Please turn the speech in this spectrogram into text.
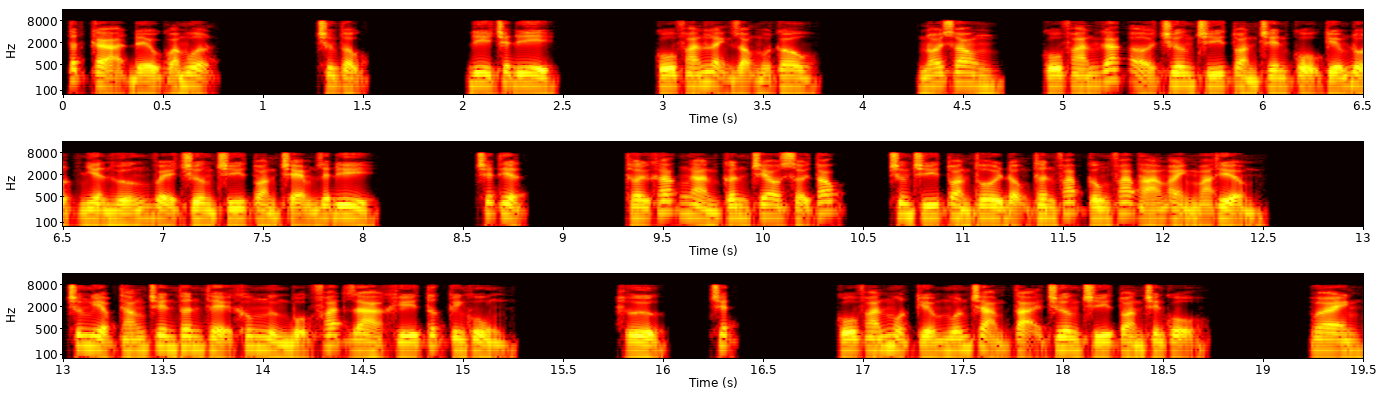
tất cả đều quá muộn. Trương tộc, đi chết đi. Cố phán lạnh dọn một câu. Nói xong, cố phán gác ở trương trí toàn trên cổ kiếm đột nhiên hướng về trương trí toàn chém giết đi. Chết tiệt. Thời khắc ngàn cân treo sợi tóc, trương trí toàn thôi động thân pháp công pháp ám ảnh ma thiểm. Trương nghiệp thắng trên thân thể không ngừng buộc phát ra khí tức kinh khủng. Hừ, chết. Cố phán một kiếm muốn chạm tại trương trí toàn trên cổ. Vê anh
